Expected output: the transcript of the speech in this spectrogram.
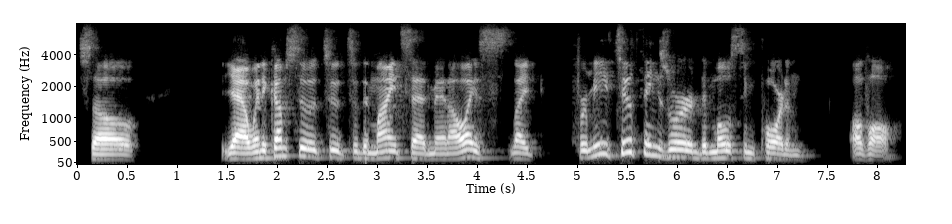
So yeah, when it comes to to to the mindset, man, I always like for me two things were the most important of all.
